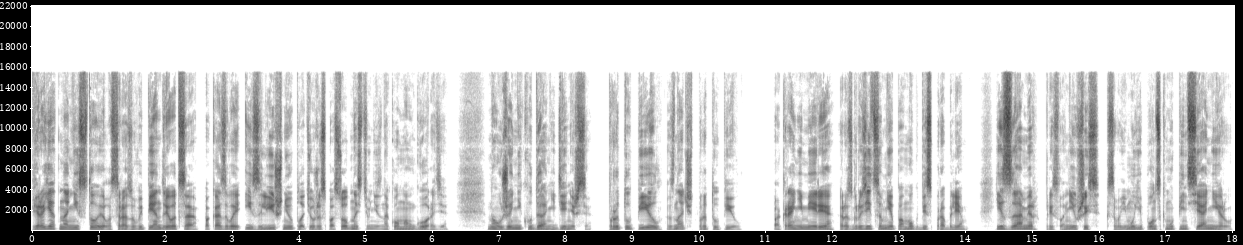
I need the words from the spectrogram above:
Вероятно, не стоило сразу выпендриваться, показывая излишнюю платежеспособность в незнакомом городе. Но уже никуда не денешься. Протупил, значит, протупил. По крайней мере, разгрузиться мне помог без проблем. И замер, прислонившись к своему японскому пенсионеру,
